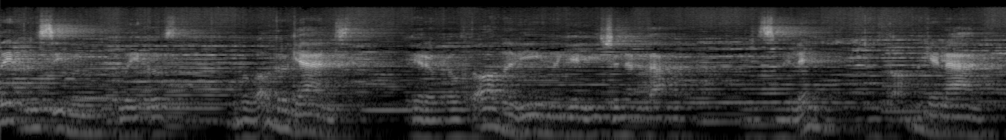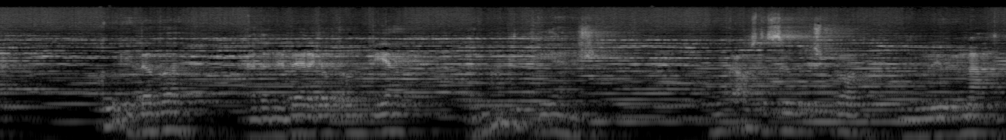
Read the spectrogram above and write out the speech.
prisimenu laikus, buvau drugelis, geriau geltoną vyną gėlyčių nektarą ir įsimylėjau geltoną gėlelę. Kurį dabar, kada nebėra geltonų pievų, ir man taip vieniša. Nukaustas jau iš proto, naujųjų metų,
